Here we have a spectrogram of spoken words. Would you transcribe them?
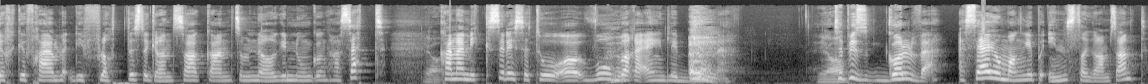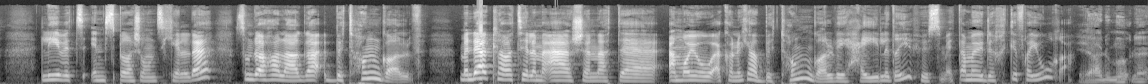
dyrke frem de flotteste grønnsakene som Norge noen gang har sett. Ja. Kan jeg mikse disse to, og hvor bør jeg egentlig begynne? Ja. Typisk gulvet. Jeg ser jo mange på Instagram, sant? Livets inspirasjonskilde, som da har laga betonggulv. Men der klarer til og med jeg å skjønne at eh, jeg, jo, jeg kan jo ikke ha betonggulv i hele drivhuset mitt. Jeg må jo dyrke fra jorda. Ja, må, det,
